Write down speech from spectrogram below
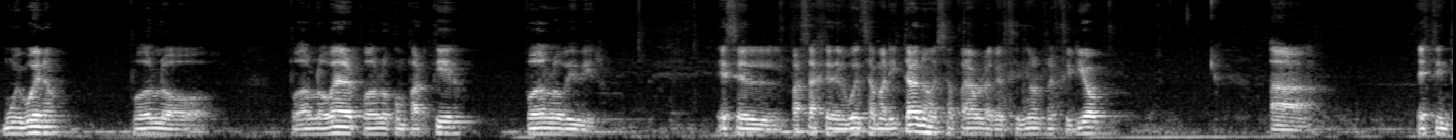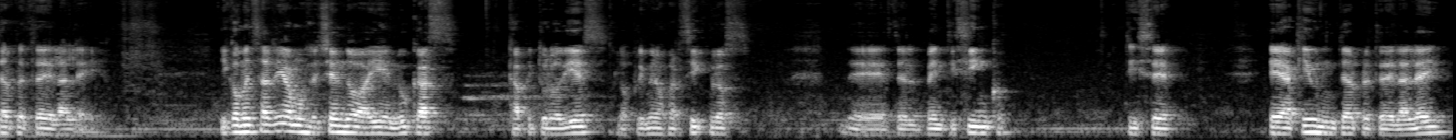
muy bueno poderlo, poderlo ver, poderlo compartir, poderlo vivir. Es el pasaje del buen samaritano, esa parábola que el Señor refirió a este intérprete de la ley. Y comenzaríamos leyendo ahí en Lucas capítulo 10, los primeros versículos desde el 25. Dice, He aquí un intérprete de la ley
